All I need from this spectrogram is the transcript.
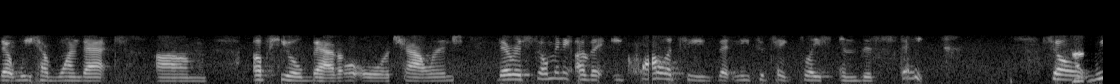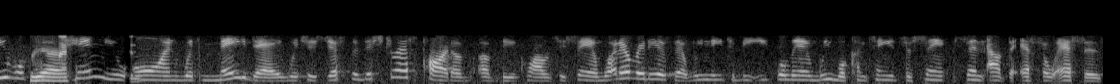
that we have won that um, uphill battle or challenge, there is so many other equalities that need to take place in this state. So we will continue yeah. on with May Day, which is just the distress part of, of the equality, saying whatever it is that we need to be equal in, we will continue to send, send out the SOSs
